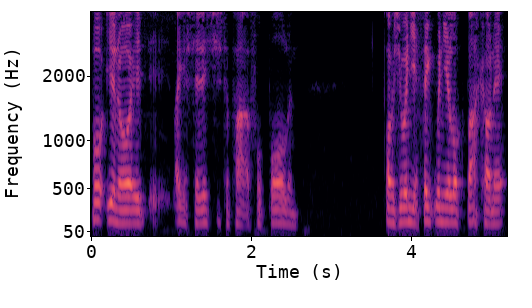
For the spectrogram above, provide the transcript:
but you know, it, it, like I said, it's just a part of football, and obviously, when you think, when you look back on it,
